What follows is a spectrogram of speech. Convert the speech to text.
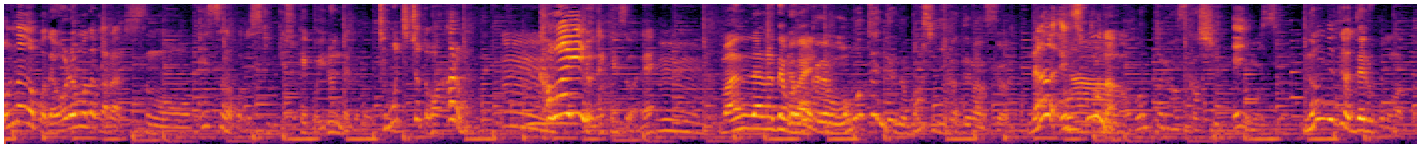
女の子で俺もだからそのケスのこと好きっていう人結構いるんだけど気持ちちょっとわかるもんね。うん。可愛いよねケスはね。うん。まんざらでもない。僕でも表に出るのマジ苦手なんですよ。なえそうなの？本当に恥ずかしいって思うんですよ。なんでじゃあ出ることになった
